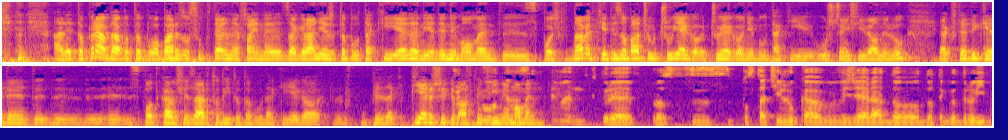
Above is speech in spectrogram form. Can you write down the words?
ale to prawda, bo to było bardzo subtelne, fajne zagranie, że to był taki jeden, jedyny moment y, spośród... Nawet kiedy zobaczył Czujego, Czujego nie był taki uszczęśliwiony Luke, jak wtedy, kiedy y, spotkał się z Artuditu. To był taki jego taki pierwszy chyba w tym filmie moment... sentyment, który wprost z postaci Luka wyziera do, do tego druida.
